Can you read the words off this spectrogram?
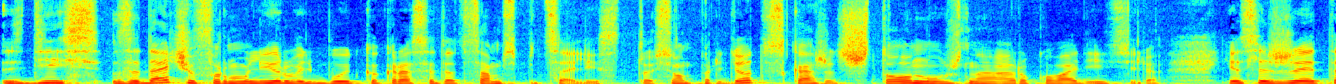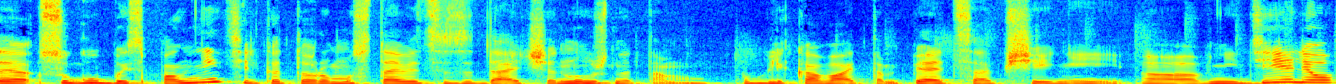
здесь задачу формулировать будет как раз этот сам специалист. То есть он придет и скажет, что нужно руководителю. Если же это сугубо исполнитель, которому ставится задача, нужно там публиковать там, 5 сообщений э, в неделю,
